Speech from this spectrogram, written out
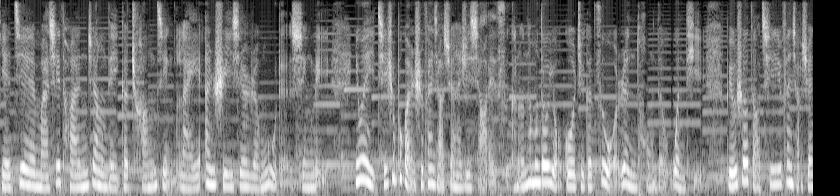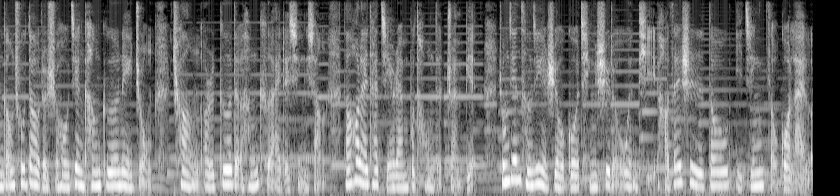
也借马戏团这样的一个场景来暗示一些人物的心理。因为其实不管是范晓萱还是小 S，可能他们都有过这个自我认同的问题。比如说早期范晓萱刚出道的时候，健康歌那种唱儿歌的很可爱的形象，到后来他截然不同的转变，中间曾经也是有过情绪的问题，好在是都已经走过来了。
